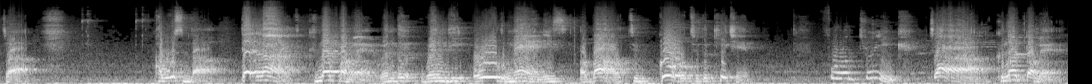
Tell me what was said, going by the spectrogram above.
자 가보겠습니다. That night 그날 밤에 when the when the old man is about to go to the kitchen for a drink. 자 그날 밤에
